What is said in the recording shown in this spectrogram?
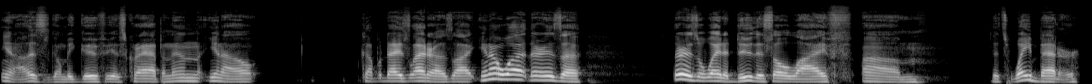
you know, this is gonna be goofy as crap. And then, you know, a couple days later, I was like, you know what? There is a there is a way to do this old life um, that's way better.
